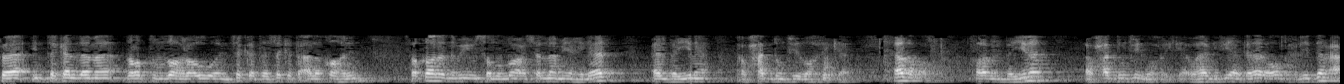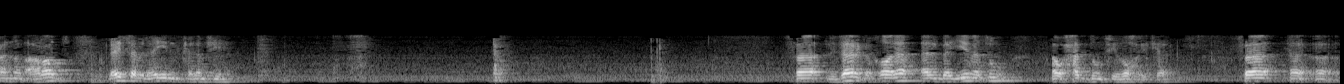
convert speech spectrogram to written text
فإن تكلم ضربتم ظهره وإن سكت سكت على قهر فقال النبي صلى الله عليه وسلم يا هلال البينة أو حد في ظهرك. هذا الأصل قال البينة أو حد في ظهرك. وهذه فيها دلالة واضحة جدا على أن الأعراض ليس بالهين الكلام فيها. فلذلك قال البينة أو حد في ظهرك. آه، آه،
